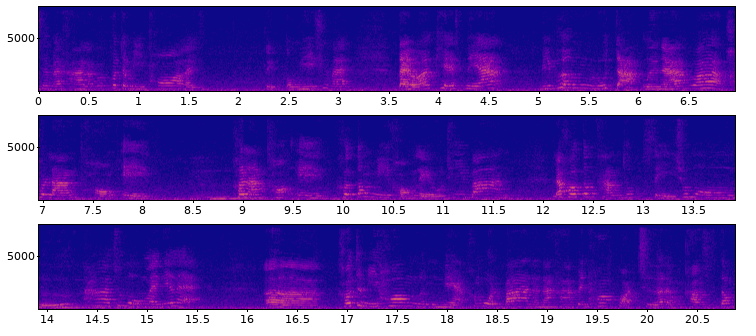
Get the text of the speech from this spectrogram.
ใช่ไหมคะแล้วก็จะมีท่ออะไร ติดตรงนี้ใช่ไหมแต่ว่าเคสเนี้ยบีเพิ่งรู้จักเลยนะ ว่าเขาล้างท้องเองเขาล้างท้องเองเขาต้องมีของเหลวที่บ้าน แล้วเขาต้องทำทุกสี่ชั่วโมงหรือห้าชั่วโมงอะไรนี่แหละเอ่อเขาจะมีห้องหนึ่งเนี่ยข้างบนบ้านนะนะคะ เป็นห้องปลอดเชื้อแต่ของเขาที่ต้อง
